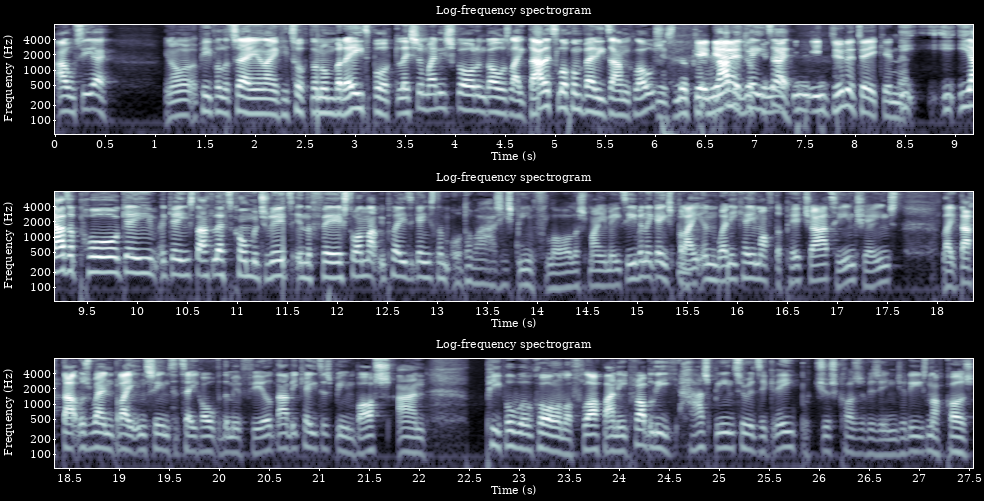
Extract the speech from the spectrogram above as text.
out of here. You know, people are saying like he took the number eight, but listen, when he's scoring goals like that, it's looking very damn close. It's looking, yeah, it's looking like he, he should have taken that. he, he, he had a poor game against Atletico Madrid in the first one that we played against them. Otherwise, he's been flawless, my mate. Even against Brighton, when he came off the pitch, our team changed. Like that, that was when Brighton seemed to take over the midfield. Naby Keita's been boss, and people will call him a flop, and he probably has been to a degree, but just because of his injuries, not because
